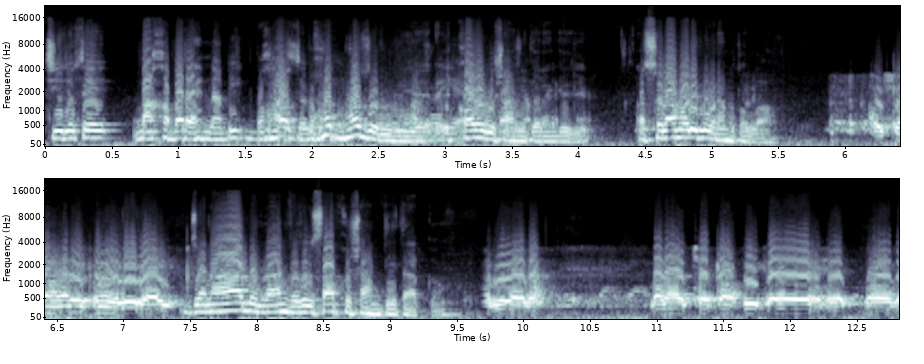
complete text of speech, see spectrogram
चीज़ों से बाखबर रहना भी बहुत बहुत ज़रूरी बहुत बहुत ज़रूरी है। कॉलर को शामिल करेंगे जी। अस्सलाम वालेकुम रहमतुल्लाह जनाब इमरान फजल साहब खुश आमदीद आपको। बड़ा अच्छा टॉपिक है और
